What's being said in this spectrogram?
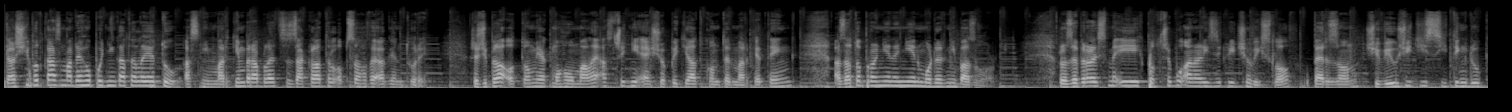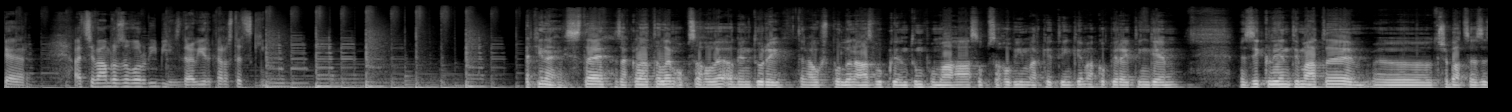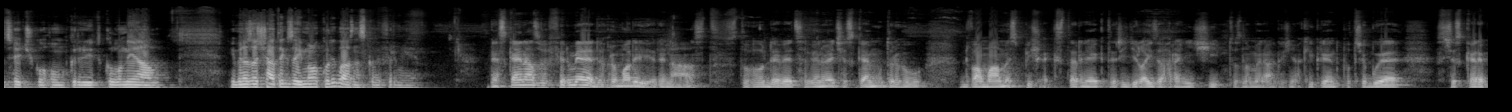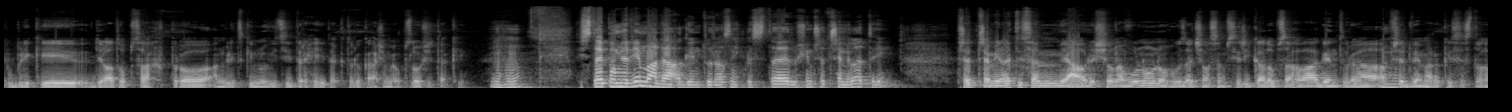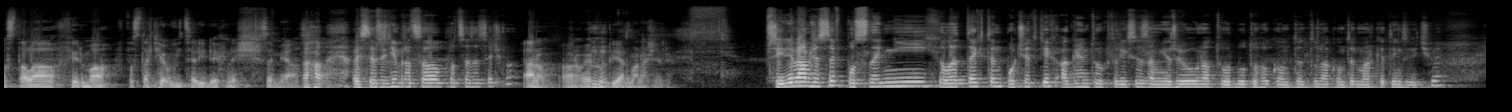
Další podcast mladého podnikatele je tu a s ním Martin Brablec, zakladatel obsahové agentury. Řeč byla o tom, jak mohou malé a střední e-shopy dělat content marketing a za to pro ně není jen moderní buzzword. Rozebrali jsme i jejich potřebu analýzy klíčových slov, person či využití Seating Do Care. Ať se vám rozhovor líbí. Zdraví Jirka Rostecký. Martine, vy jste zakladatelem obsahové agentury, která už podle názvu klientům pomáhá s obsahovým marketingem a copywritingem. Mezi klienty máte eh, třeba CZC, Home Credit, Colonial. Mě by na začátek zajímalo, kolik vás dneska ve firmě je. Dneska je nás ve firmě dohromady 11, z toho 9 se věnuje českému trhu, dva máme spíš externě, kteří dělají zahraničí, to znamená, když nějaký klient potřebuje z České republiky dělat obsah pro anglicky mluvící trhy, tak to dokážeme obsloužit taky. Mm-hmm. Vy jste poměrně mladá agentura, vznikli jste, duším, před třemi lety. Před třemi lety jsem já odešel na volnou nohu, začal jsem si říkat obsahová agentura a mm. před dvěma roky se z toho stala firma v podstatě o více lidech, než jsem já. Aha. A vy jste předtím pracoval pro CZC? Ano, ano, jako mm. PR manažer. Přijde vám, že se v posledních letech ten počet těch agentů, kteří se zaměřují na tvorbu toho kontentu, na content marketing zvětšuje?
